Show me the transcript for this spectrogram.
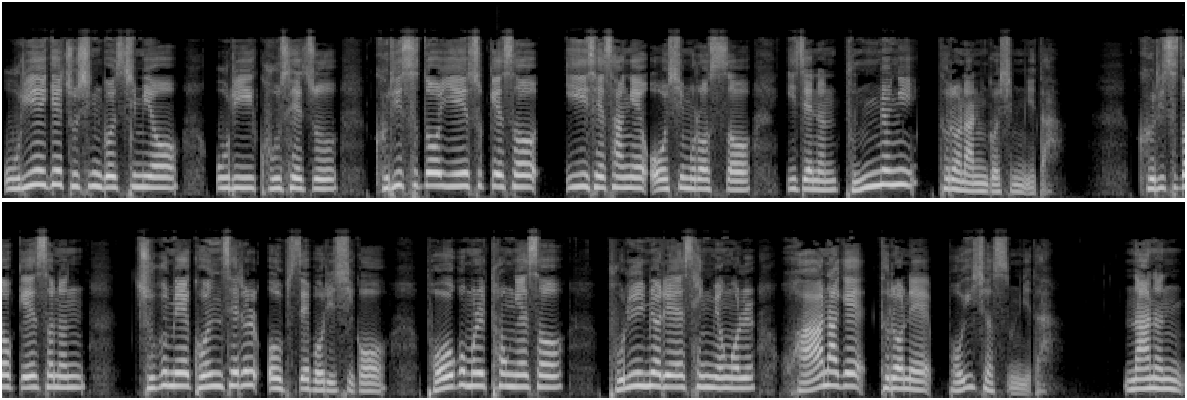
우리에게 주신 것이며 우리 구세주 그리스도 예수께서 이 세상에 오심으로써 이제는 분명히 드러난 것입니다. 그리스도께서는 죽음의 권세를 없애버리시고 복음을 통해서 불멸의 생명을 환하게 드러내 보이셨습니다. 나는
